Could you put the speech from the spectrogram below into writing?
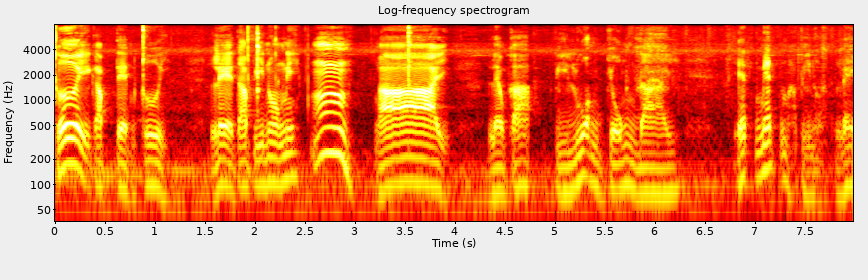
เกยกับเต้นเกยเล่ตาปีนองนี่อืมง่ายแล้วก็ปีล่วงจงได้เอ็ดเม็ดมาพี่น้องเล่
